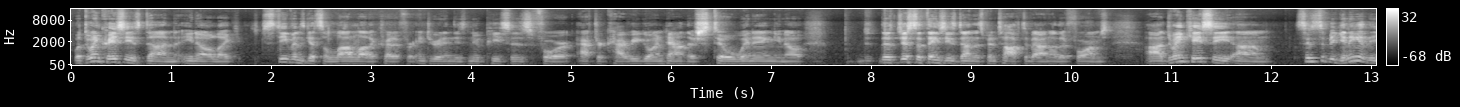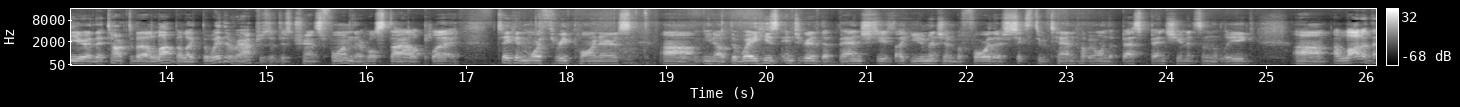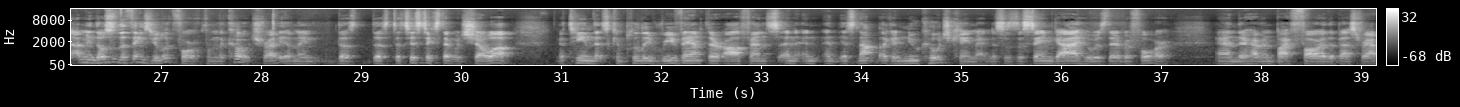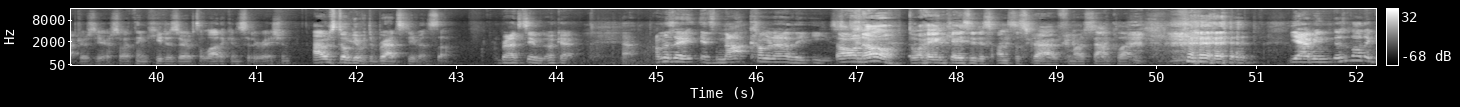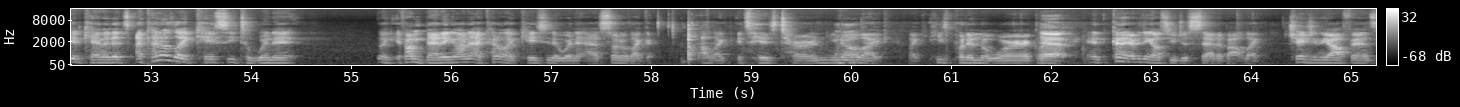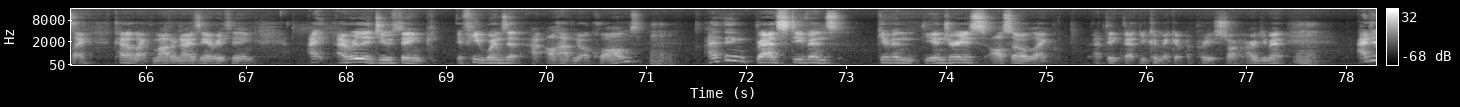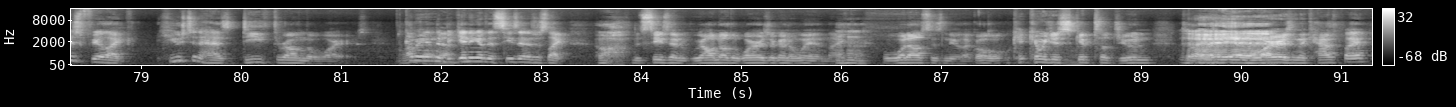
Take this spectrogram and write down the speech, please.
What Dwayne Casey has done, you know, like Stevens gets a lot, a lot of credit for integrating these new pieces. For after Kyrie going down, they're still winning. You know, just the things he's done that's been talked about in other forums. Uh, Dwayne Casey, um, since the beginning of the year, they talked about a lot, but like the way the Raptors have just transformed their whole style of play, taking more three pointers. Um, you know, the way he's integrated the bench. He's, like you mentioned before, they're six through ten, probably one of the best bench units in the league. Um, a lot of that. I mean, those are the things you look for from the coach, right? I mean, the the statistics that would show up. A team that's completely revamped their offense, and, and, and it's not like a new coach came in. This is the same guy who was there before and they're having by far the best Raptors year. So I think he deserves a lot of consideration. I would still give it to Brad Stevens though. Brad Stevens. Okay. Yeah. I'm gonna say it's not coming out of the East. Oh no, Dwayne Casey just unsubscribed from our SoundCloud. Yeah, I mean, there's a lot of good candidates. I kind of like Casey to win it. Like, if I'm betting on it, I kind of like Casey to win it as sort of like, a, like it's his turn. You know, Mhm. like like he's put in the work. Like, yeah, and kind of everything else you just said about like changing the offense, like kind of like modernizing everything. I, I really do think if he wins it, I'll have no qualms. Mhm. I think Brad Stevens, given the injuries, also like I think that you can make a, a pretty strong argument. Mhm. I just feel like Houston has dethroned the Warriors. Coming Okay, in the yeah. beginning of the season, it's just like, oh, this season we all know the Warriors are gonna win. Like, Mhm. what else is new? Like, oh, can, can we just skip till June to Yeah, yeah, yeah, the. Warriors and the Cavs play?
